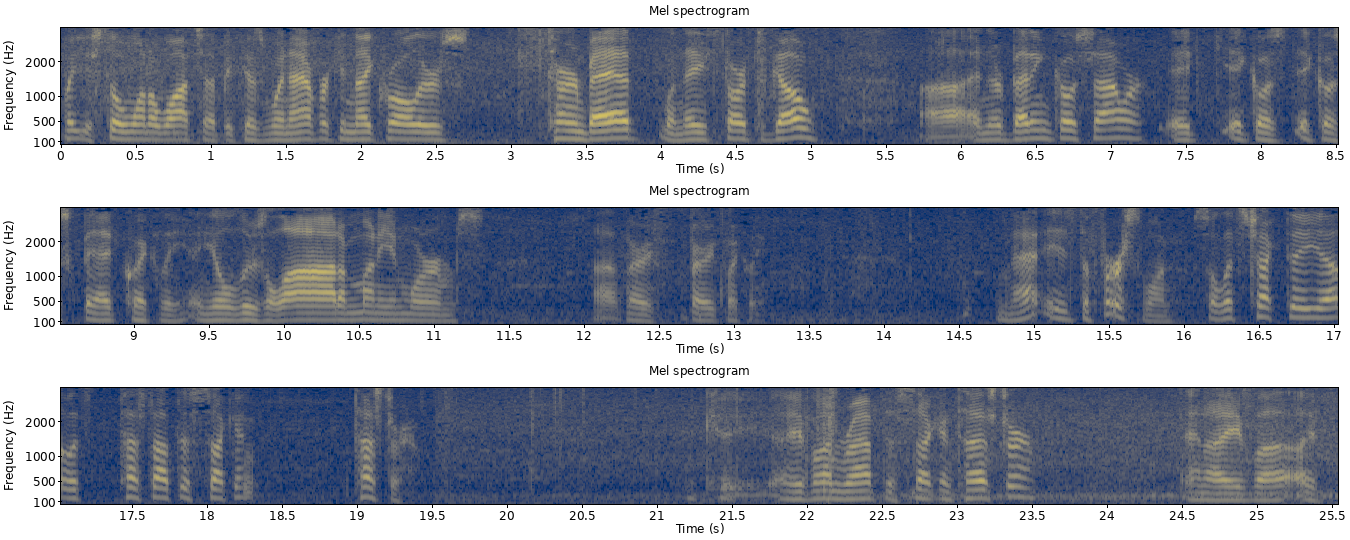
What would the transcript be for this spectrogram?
but you still want to watch that because when African night crawlers turn bad, when they start to go, uh, and their bedding goes sour, it, it goes it goes bad quickly, and you'll lose a lot of money in worms uh, very very quickly. And that is the first one. So let's check the uh, let's test out this second tester. Okay, I've unwrapped the second tester, and I've uh, I've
